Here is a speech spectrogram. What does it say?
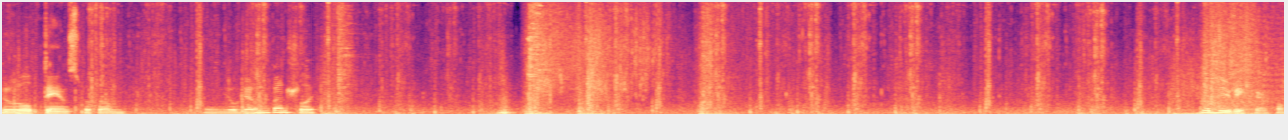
Do a little dance with them, and you'll get them eventually. But do be careful.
